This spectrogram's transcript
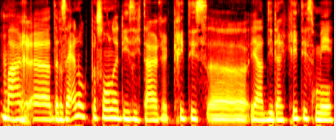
Maar uh, er zijn ook personen die, zich daar kritisch, uh, ja, die daar kritisch mee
